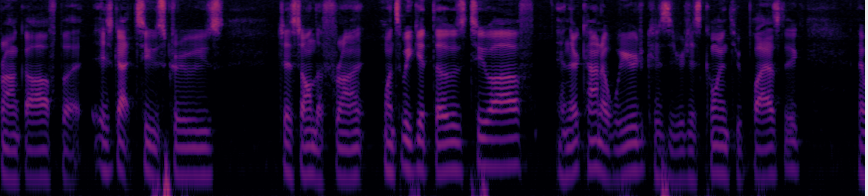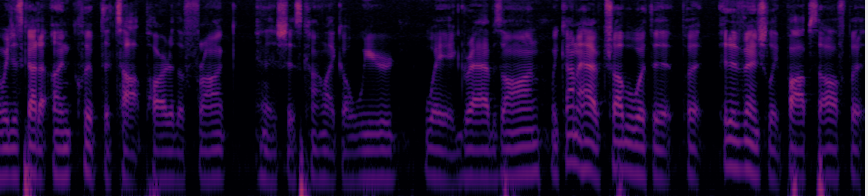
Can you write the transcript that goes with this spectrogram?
frunk off. But it's got two screws just on the front. Once we get those two off, and they're kind of weird because you're just going through plastic, and we just got to unclip the top part of the frunk, and it's just kind of like a weird way it grabs on. We kind of have trouble with it, but it eventually pops off. But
